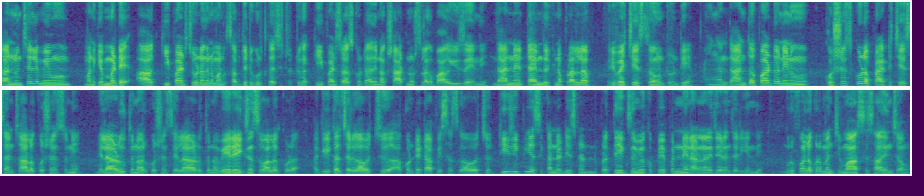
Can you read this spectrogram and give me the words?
దాని నుంచి వెళ్ళి మేము మనకి ఎమ్మటే ఆ కీ పాయింట్స్ చూడగానే మనకు సబ్జెక్ట్ గుర్తుకొచ్చేటట్టుగా కీ పాయింట్స్ రాసుకుంటే అది నాకు షార్ట్ నోట్స్ లాగా బాగా యూజ్ అయింది. దాన్నే టైం దొరికినప్పుడల్లా రివైజ్ చేస్తూ ఉంటుంటే. దాంతోపాటు నేను క్వశ్చన్స్ కూడా ప్రాక్టీస్ చేశాను చాలా క్వశ్చన్స్ని ఎలా అడుగుతున్నారు క్వశ్చన్స్ ఎలా అడుగుతున్నారు వేరే ఎగ్జామ్స్ వాళ్ళకు కూడా. అగ్రికల్చర్ కావచ్చు అకౌంటెంట్ ఆఫీసర్స్ కావచ్చు టీజీపీఎస్సీ కండక్ట్ చేసినటువంటి ప్రతి ఎగ్జామ్ యొక్క పేపర్ని నేను అనలైజ్ చేయడం జరిగింది. గ్రూప్ వన్లో కూడా మంచి మార్క్స్ సాధించాము.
